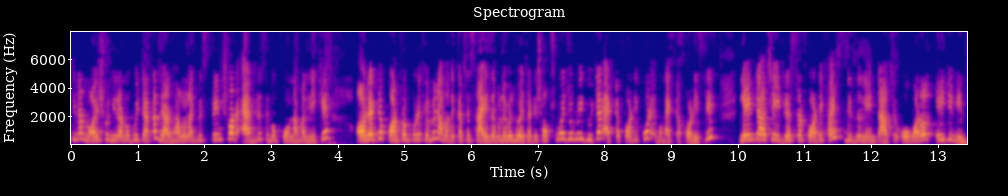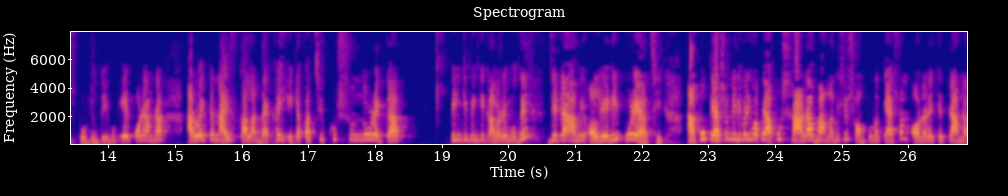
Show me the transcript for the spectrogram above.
কিনা নয়শো নিরানব্বই টাকা। যার ভালো লাগবে স্ক্রিনশট অ্যাড্রেস এবং ফোন নাম্বার লিখে অর্ডারটা কনফার্ম করে ফেলবেন, আমাদের কাছে সাইজ অ্যাভেলেবেল হয়ে থাকে সবসময়ের জন্যই দুইটা, একটা ফর্টি ফোর এবং একটা ফর্টি সিক্স লেনটা আছে এই ড্রেসটার ফর্টি ফাইভ স্লিভসের লেনটা আছে ওভারঅল এইটিন ইঞ্চ পর্যন্ত এবং এরপরে আমরা আরও একটা নাইস কালার দেখাই, এটা পাচ্ছি খুব সুন্দর একটা পিঙ্কি পিঙ্কি কালারের মধ্যে, যেটা আমি অলরেডি পরে আছি। আপু ক্যাশ অন ডেলিভারি হবে, আপু সারা বাংলাদেশের সম্পূর্ণ ক্যাশ অন অর্ডারের ক্ষেত্রে আমরা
